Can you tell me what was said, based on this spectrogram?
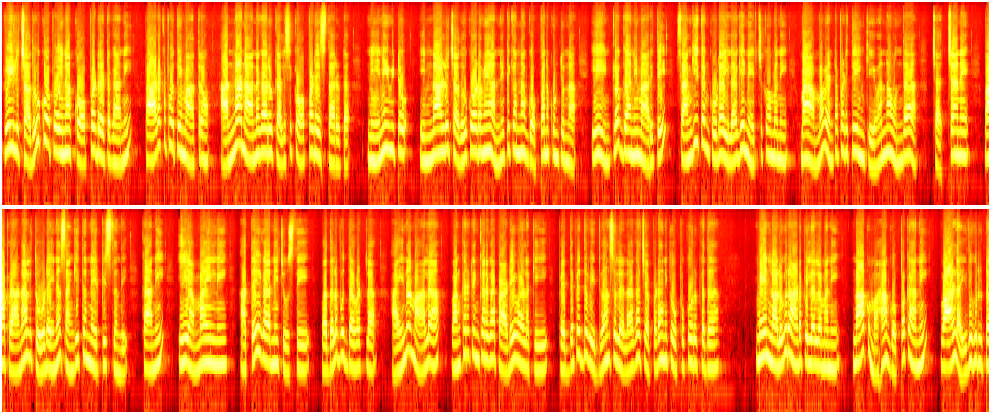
వీళ్ళు చదువుకోపోయినా కోప్పడరట గాని పాడకపోతే మాత్రం అన్నా నాన్నగారు కలిసి కోప్పడేస్తారట. నేనేమిటో ఇన్నాళ్ళు చదువుకోవడమే అన్నిటికన్నా గొప్ప అనుకుంటున్నా ఈ ఇంట్లోకి గాని మారితే సంగీతం కూడా ఇలాగే నేర్చుకోమని మా అమ్మ వెంటపడితే ఇంకేమన్నా ఉందా? చచ్చానే. మా ప్రాణాలు తోడైనా సంగీతం నేర్పిస్తుంది. కానీ ఈ అమ్మాయిల్ని అత్తయ్య గారిని చూస్తే వదలబుద్దవట్ల అయినా మాల వంకర టింకరగా పాడే వాళ్ళకి పెద్ద పెద్ద విద్వాంసులు ఎలాగా చెప్పడానికి ఒప్పుకోరు కదా? మేం నలుగురు ఆడపిల్లలమని నాకు మహా గొప్ప కాని వాళ్ళ ఐదుగురుట.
